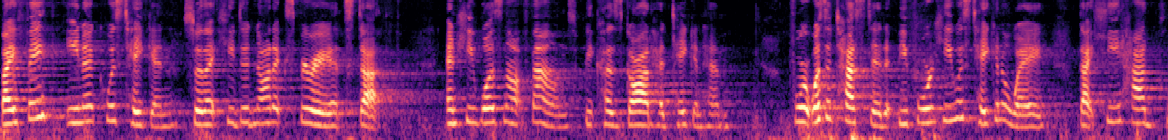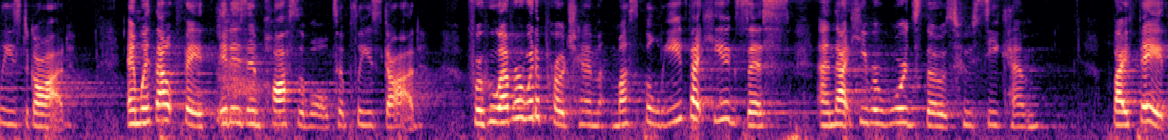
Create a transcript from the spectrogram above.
By faith, Enoch was taken so that he did not experience death, and he was not found because God had taken him. For it was attested before he was taken away that he had pleased God. And without faith, it is impossible to please God. For whoever would approach him must believe that he exists and that he rewards those who seek him. By faith,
